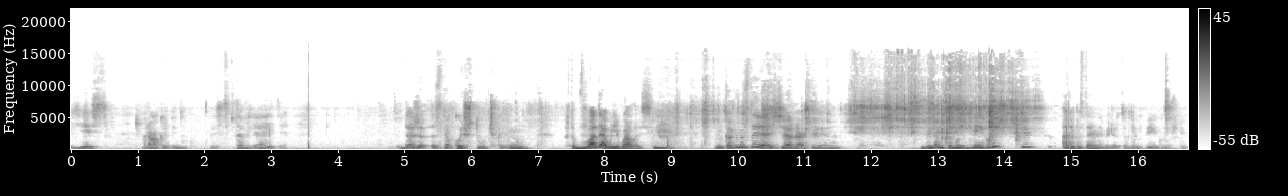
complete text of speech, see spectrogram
есть раковина. Представляете? Даже с такой штучкой, ну, чтобы вода выливалась. Ну, как настоящая раковина. Берем с собой две игрушки. Она постоянно берет с собой две игрушки.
